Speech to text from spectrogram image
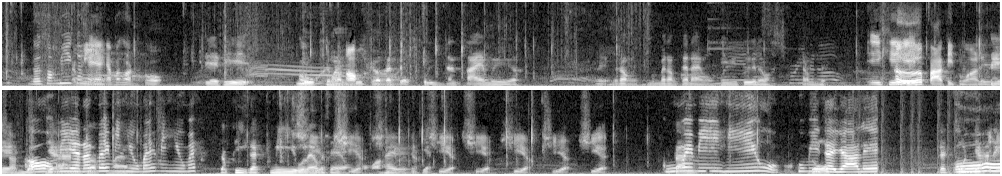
ๆๆเดี๋ยวซอมบี้ก็แห่กันมาก่อนโอ้เจ๊พี่ลุกขึ้นมาปุ๊บแล้วก็จกปืนด้านซ้ายมือไม่ไม่ต้องไม่ต้องก็ได้มั้งพี่มีปืนแล้วทำเนี่ยอีเคเออปลาติดหัวเลยเตะสัตว์ดโอ้อกยามีอันนั้นไหมก็มีฮิวไหมมีฮิวไหมก็พี่ก็มีอยู่แล้วไม่ใช่เหรเชี่ยอขอให้เมื่อกี้เชี่ยเชี่ยเชี่ยเชี่ยเชี่ยเชี่ย กูไม่มีฮิวกูมีแต่ยาเล็กก็กโอ้ดยาเลย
